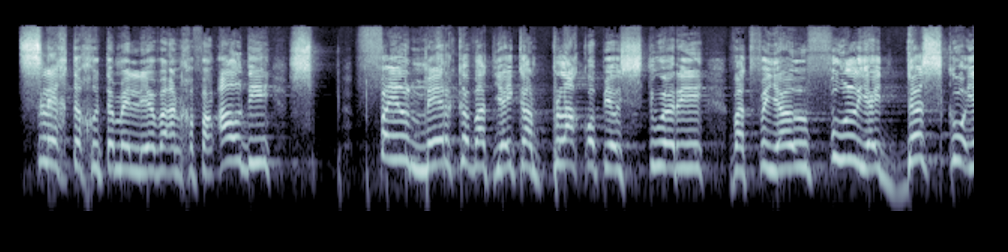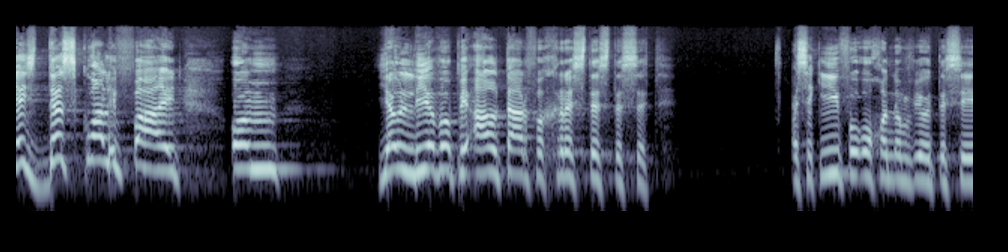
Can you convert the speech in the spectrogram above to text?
Slegte goed in my lewe aangevang. Al die vuil merke wat jy kan plak op jou storie wat vir jou voel jy disco jy's disqualified om jou lewe op die altaar vir Christus te sit. As ek hier vanoggend om vir jou te sê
